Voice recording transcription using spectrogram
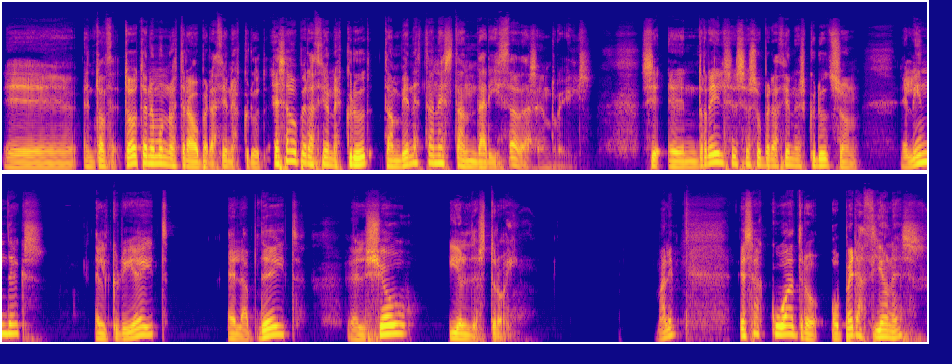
Eh, entonces, todos tenemos nuestras operaciones CRUD. Esas operaciones CRUD también están estandarizadas en Rails. en Rails esas operaciones CRUD son el index, el create, el update, el show y el destroy. ¿Vale? Esas cuatro operaciones,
